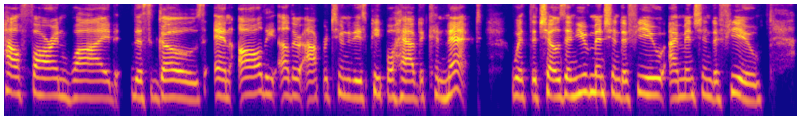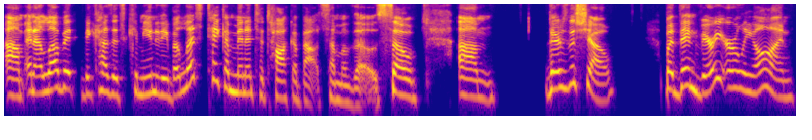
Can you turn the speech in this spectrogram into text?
how far and wide this goes and all the other opportunities people have to connect with the chosen. You've mentioned a few, I mentioned a few. Um, and I love it because it's community, but let's take a minute to talk about some of those. So um, there's the show, but then very early on,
